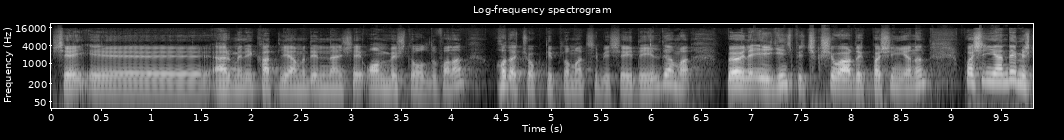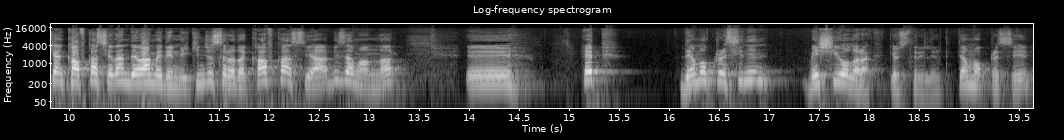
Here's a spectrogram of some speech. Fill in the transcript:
şey e, Ermeni katliamı denilen şey 15'te oldu falan. O da çok diplomatçı bir şey değildi ama böyle ilginç bir çıkışı vardı Paşinyan'ın. Paşinyan demişken Kafkasya'dan devam edelim. İkinci sırada Kafkasya bir zamanlar e, hep demokrasinin beşiği olarak gösterilirdi. Demokrasi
